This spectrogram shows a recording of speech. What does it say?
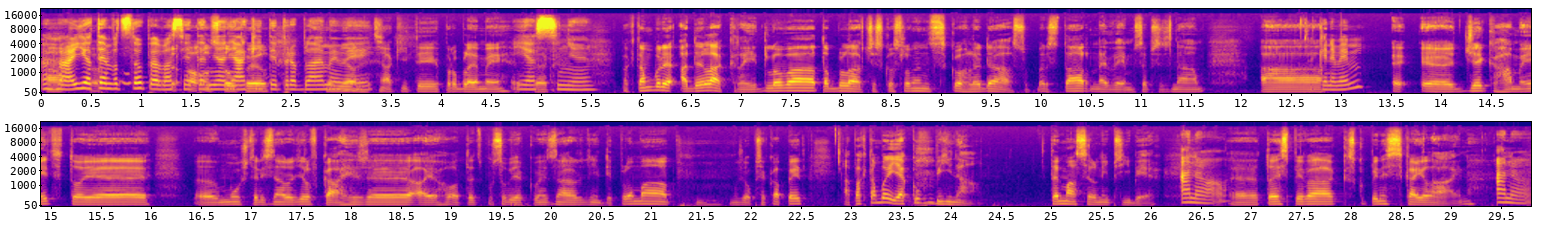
Aha, a, jo, ten odstoupil vlastně, ten měl nějaký ty problémy, měl viď? nějaký ty problémy. Jasně. Tak. Pak tam bude Adela Kreidlová, ta byla v Československo hledá superstar, nevím, se přiznám. A Taky nevím. E, e, Jack Hamid, to je Eh, muž, který se narodil v Káhyře a jeho otec působí jako mezinárodní diplomat, může ho překvapit. A pak tam bude Jakub Bína, ten má silný příběh. Ano. Eh, to je zpěvák skupiny Skyline. Ano.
